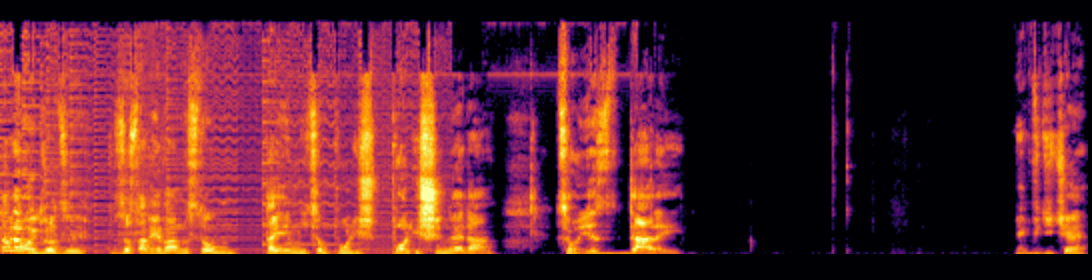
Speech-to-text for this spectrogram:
Dobra, moi drodzy, zostawię wam z tą tajemnicą Poliszynera, co jest dalej. Jak widzicie,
